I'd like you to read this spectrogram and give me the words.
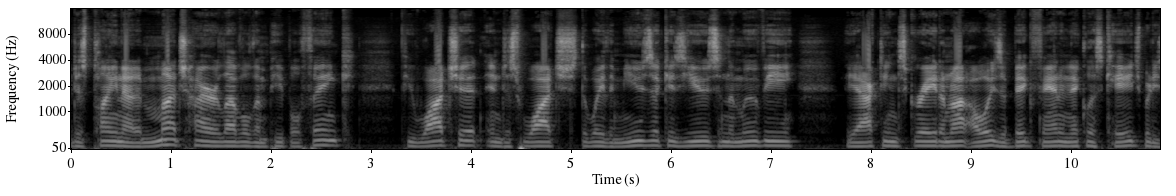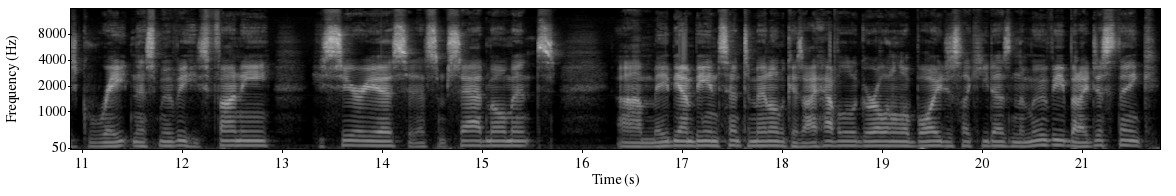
It is playing at a much higher level than people think. If you watch it and just watch the way the music is used in the movie, the acting's great. I'm not always a big fan of Nicolas Cage, but he's great in this movie. He's funny, he's serious, it has some sad moments. Um, maybe I'm being sentimental because I have a little girl and a little boy just like he does in the movie, but I just think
